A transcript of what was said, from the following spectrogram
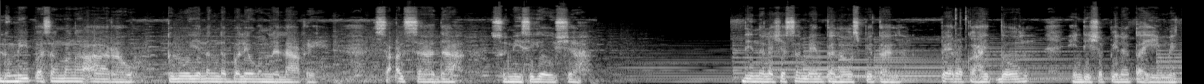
Lumipas ang mga araw, tuluyan ng nabaliw ang lalaki. Sa kalsada, sumisigaw siya. Dinala siya sa mental hospital Pero kahit doon, hindi siya pinatahimik.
